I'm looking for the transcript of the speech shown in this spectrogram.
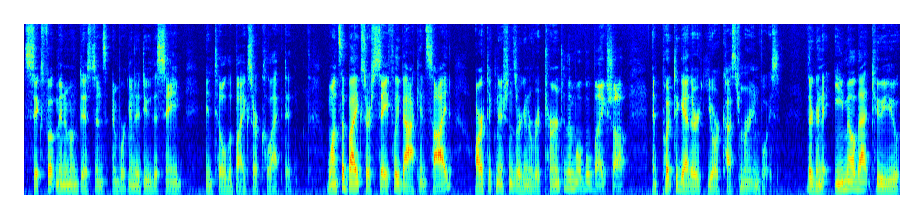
six foot minimum distance and we're going to do the same until the bikes are collected. Once the bikes are safely back inside, our technicians are going to return to the mobile bike shop and put together your customer invoice. They're going to email that to you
